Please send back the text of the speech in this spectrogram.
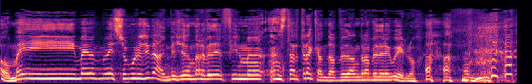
Oh, mi hai mi hai messo curiosità, invece di andare a vedere il film eh, Star Trek andrò a, ved- andrò a vedere quello.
